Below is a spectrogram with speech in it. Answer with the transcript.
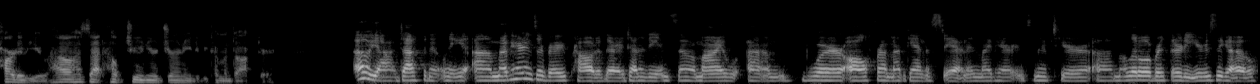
part of you? How has that helped you in your journey to become a doctor? Oh yeah, definitely. Um, my parents are very proud of their identity, and so my um, we're all from Afghanistan, and my parents moved here um, a little over 30 years ago.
